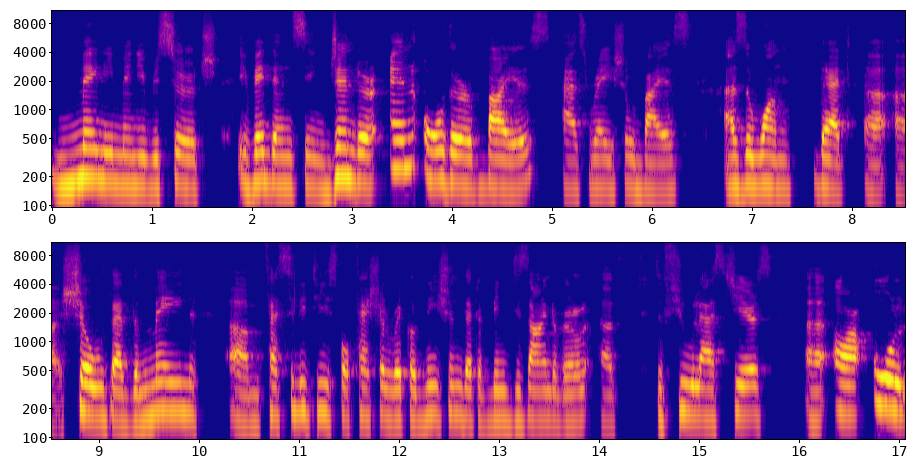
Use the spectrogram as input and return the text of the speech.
many, many research evidencing gender and other bias as racial bias as the one that show that the main um, facilities for facial recognition that have been designed over uh, the few last years uh, are all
